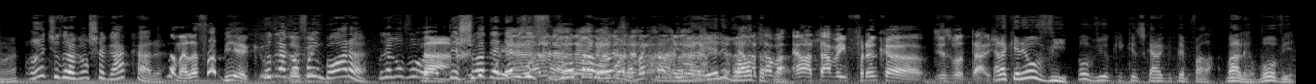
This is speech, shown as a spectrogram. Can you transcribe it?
né? Antes do dragão chegar, cara. Não, mas ela sabia que O dragão foi embora. O dragão foi- Não, deixou a Daenerys e voou pra longe. Aí ele Ela volta, tava, ela tava em franca desvantagem. Ela queria ouvir. Ouvir o que, que esse cara aqui tem pra falar. Valeu, vou ouvir.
